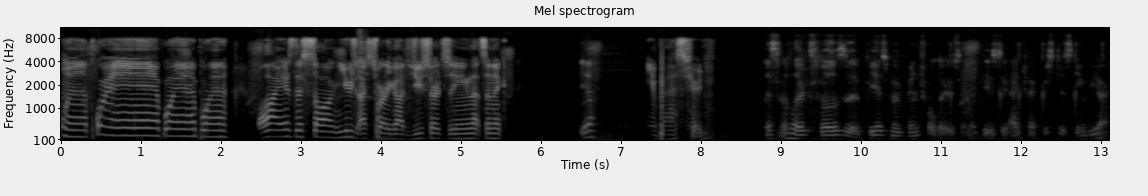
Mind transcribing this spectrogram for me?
wap, wap, wap, wap. Why is this song usually? I swear to God, did you start singing that, Cynic? Yeah. You bastard. This will expose the PS Move controllers and the PS3 eye trackers to Steam VR.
